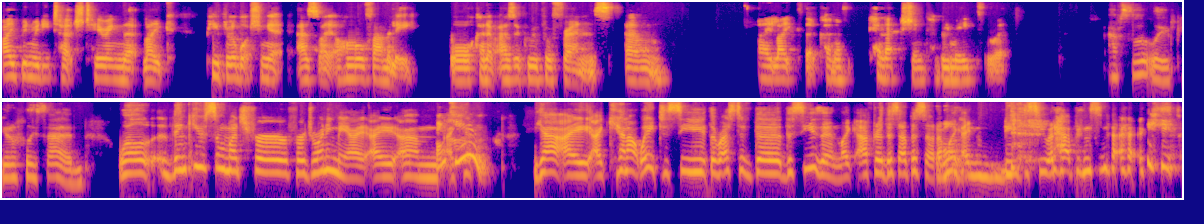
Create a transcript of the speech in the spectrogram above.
I've been really touched hearing that like people are watching it as like a whole family or kind of as a group of friends. Um, I like that kind of connection can be made through it. Absolutely, beautifully said. Well, thank you so much for for joining me. I, I um, thank I you yeah, I, I cannot wait to see the rest of the the season. Like after this episode, I'm like, I need to see what happens next.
